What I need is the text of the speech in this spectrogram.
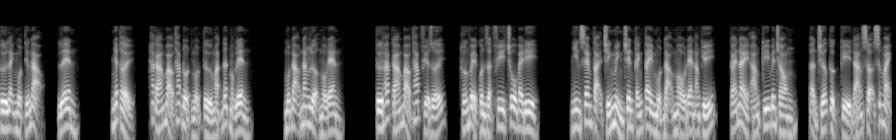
hư lệnh một tiếng đạo, lên. Nhất thời, hắc cám bảo tháp đột ngột từ mặt đất mọc lên. Một đạo năng lượng màu đen, từ hắc cám bảo tháp phía dưới, hướng về quân giật phi chỗ bay đi. Nhìn xem tại chính mình trên cánh tay một đạo màu đen ám ký, cái này ám ký bên trong, ẩn chứa cực kỳ đáng sợ sức mạnh.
